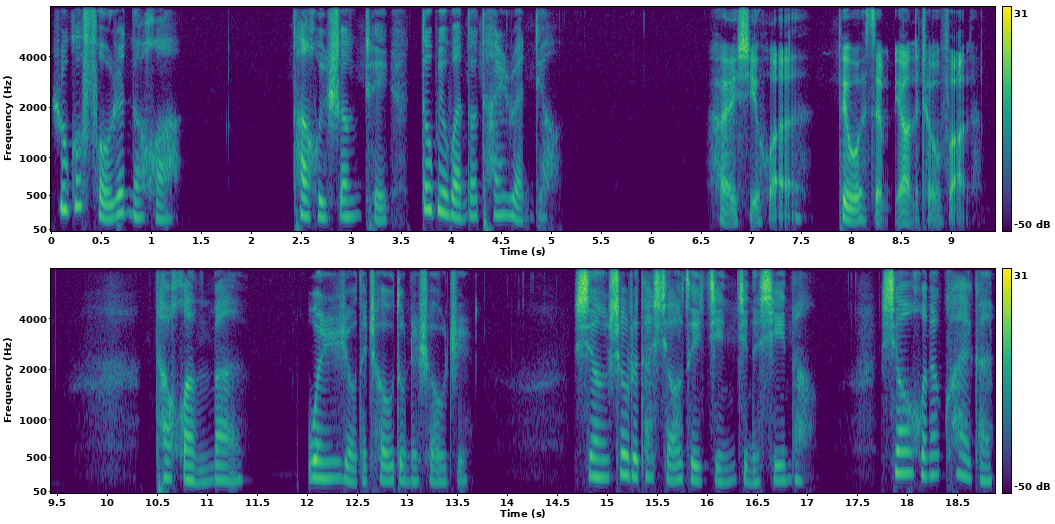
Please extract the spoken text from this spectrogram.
如果否认的话，他会双腿都被玩到瘫软掉。还喜欢被我怎么样的惩罚呢？他缓慢、温柔的抽动着手指，享受着他小嘴紧紧的吸纳，销魂的快感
